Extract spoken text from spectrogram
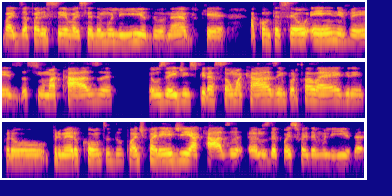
vai desaparecer, vai ser demolido, né? Porque aconteceu N vezes, assim, uma casa, eu usei de inspiração uma casa em Porto Alegre para o primeiro conto do Pó de Parede e a casa, anos depois, foi demolida.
